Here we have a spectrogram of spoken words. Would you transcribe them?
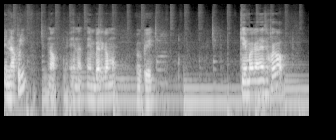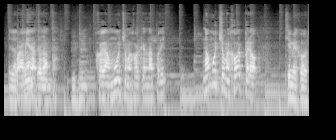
¿En Napoli? No, en, en Bérgamo. Ok. ¿Quién va a ganar ese juego? El Para mí el Atalanta. Juega mucho mejor que el Napoli. No mucho mejor, pero, Sí, mejor.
